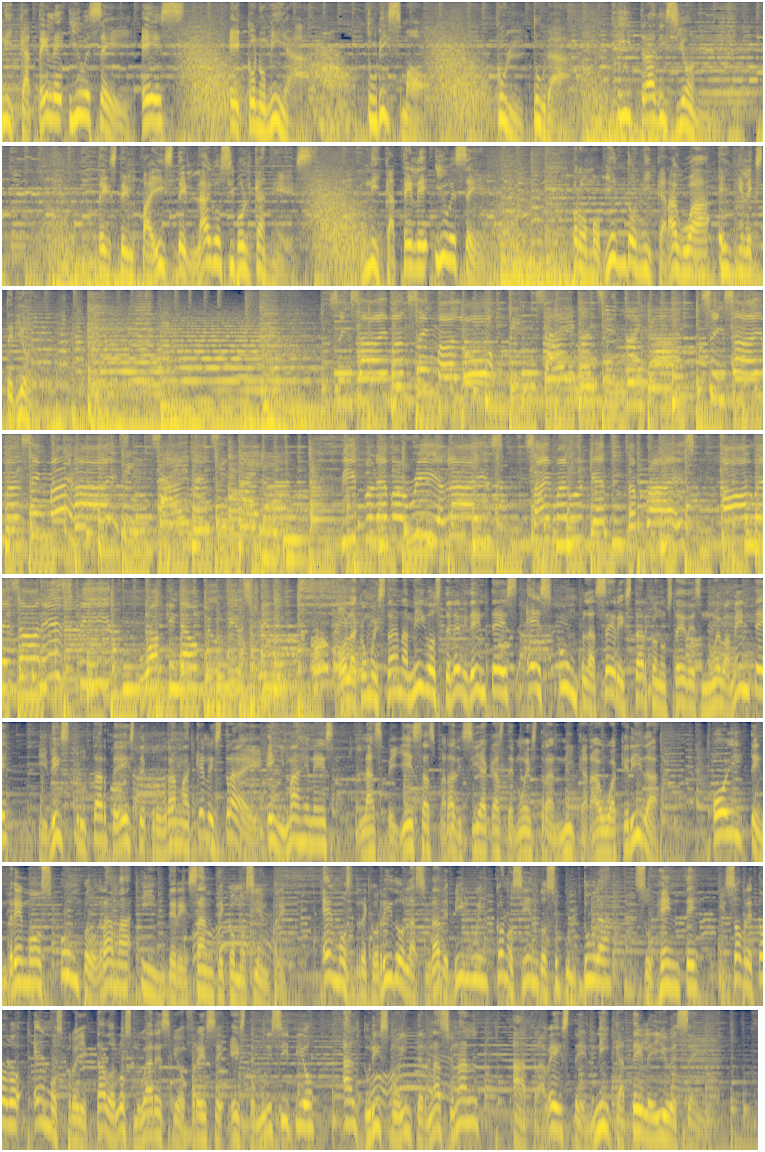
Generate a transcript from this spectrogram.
Nicatele USA es economía, turismo, cultura y tradición. Desde el país de lagos y volcanes, Nicatele USA, promoviendo Nicaragua en el exterior. Hola, ¿cómo están amigos televidentes? Es un placer estar con ustedes nuevamente y disfrutar de este programa que les trae en imágenes las bellezas paradisíacas de nuestra Nicaragua querida. Hoy tendremos un programa interesante como siempre. Hemos recorrido la ciudad de Bilwi conociendo su cultura, su gente sobre todo hemos proyectado los lugares que ofrece este municipio al turismo internacional a través de Nicatele USA.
